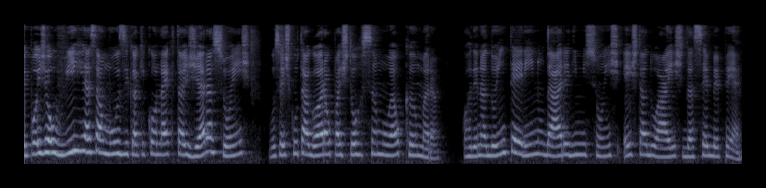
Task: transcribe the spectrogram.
Depois de ouvir essa música que conecta gerações, você escuta agora o pastor Samuel Câmara, coordenador interino da área de missões estaduais da CBPE.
